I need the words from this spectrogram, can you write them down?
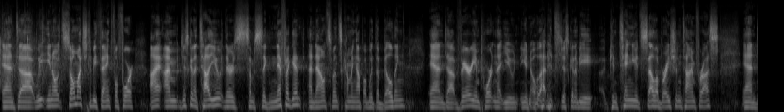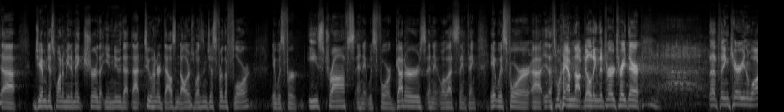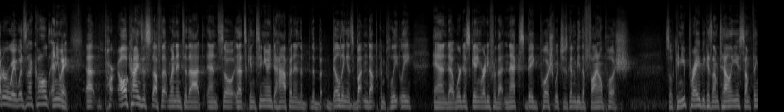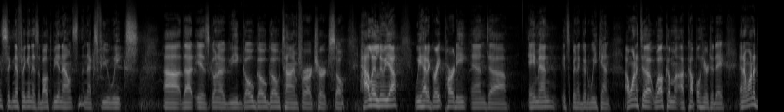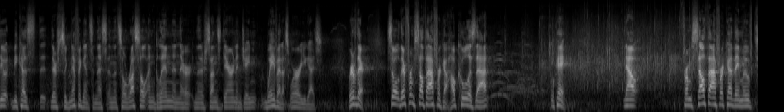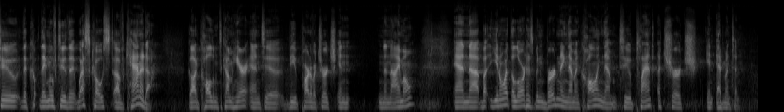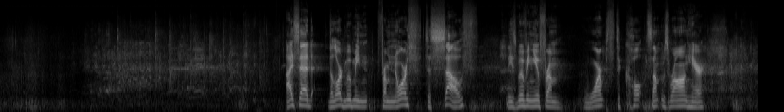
And uh, we, you know, it's so much to be thankful for. I, I'm just going to tell you there's some significant announcements coming up with the building and uh, very important that you you know that it's just going to be continued celebration time for us and uh, Jim just wanted me to make sure that you knew that that $200,000 wasn't just for the floor. It was for eaves troughs and it was for gutters and it, well, that's the same thing. It was for, uh, that's why I'm not building the church right there. That thing carrying the water away, what's that called? Anyway, uh, par- all kinds of stuff that went into that. And so that's continuing to happen and the, the b- building is buttoned up completely. And uh, we're just getting ready for that next big push, which is going to be the final push. So, can you pray? Because I'm telling you, something significant is about to be announced in the next few weeks. Uh, that is going to be go, go, go time for our church. So, hallelujah. We had a great party, and uh, amen. It's been a good weekend. I wanted to welcome a couple here today, and I want to do it because th- there's significance in this. And then, so, Russell and Glenn and their, and their sons, Darren and Jaden, wave at us. Where are you guys? Right over there. So, they're from South Africa. How cool is that? Okay. Now, from South Africa, they moved to the, they moved to the west coast of Canada. God called them to come here and to be part of a church in Nanaimo. And, uh, but you know what? The Lord has been burdening them and calling them to plant a church in Edmonton. I said, the Lord moved me from north to south, and He's moving you from warmth to cold. Something's wrong here.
